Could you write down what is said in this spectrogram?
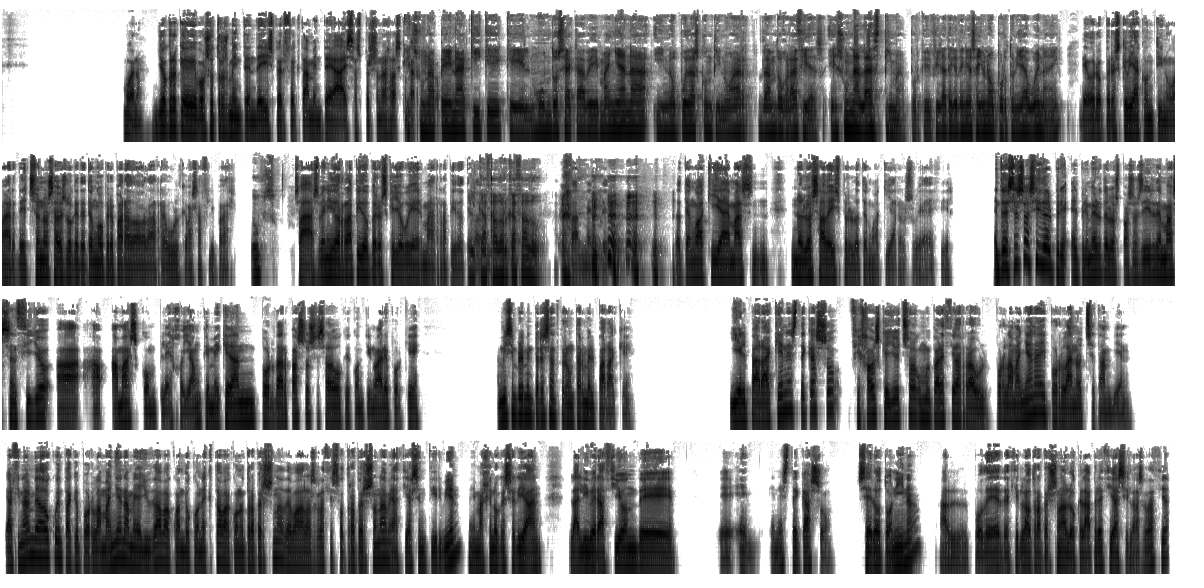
bueno, yo creo que vosotros me entendéis perfectamente a esas personas a las que Es una pena, Quique, que el mundo se acabe mañana y no puedas continuar dando gracias. Es una lástima, porque fíjate que tenías ahí una oportunidad buena, ¿eh? De oro, pero es que voy a continuar. De hecho, no sabes lo que te tengo preparado ahora, Raúl, que vas a flipar. Ups. O sea, has venido rápido, pero es que yo voy a ir más rápido. El cazador cazado. Totalmente. lo tengo aquí, además, no lo sabéis, pero lo tengo aquí, ahora os voy a decir. Entonces, eso ha sido el, primero de los pasos, de ir de más sencillo a, más complejo. Y aunque me quedan por dar pasos, es algo que continuaré porque a mí siempre me interesa preguntarme el para qué. Y el para qué en este caso, fijaos que yo he hecho algo muy parecido a Raúl, por la mañana y por la noche también. Y al final me he dado cuenta que por la mañana me ayudaba cuando conectaba con otra persona, daba las gracias a otra persona, me hacía sentir bien. Me imagino que serían la liberación de, eh, en este caso, serotonina, al poder decirle a otra persona lo que la aprecias y las gracias.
